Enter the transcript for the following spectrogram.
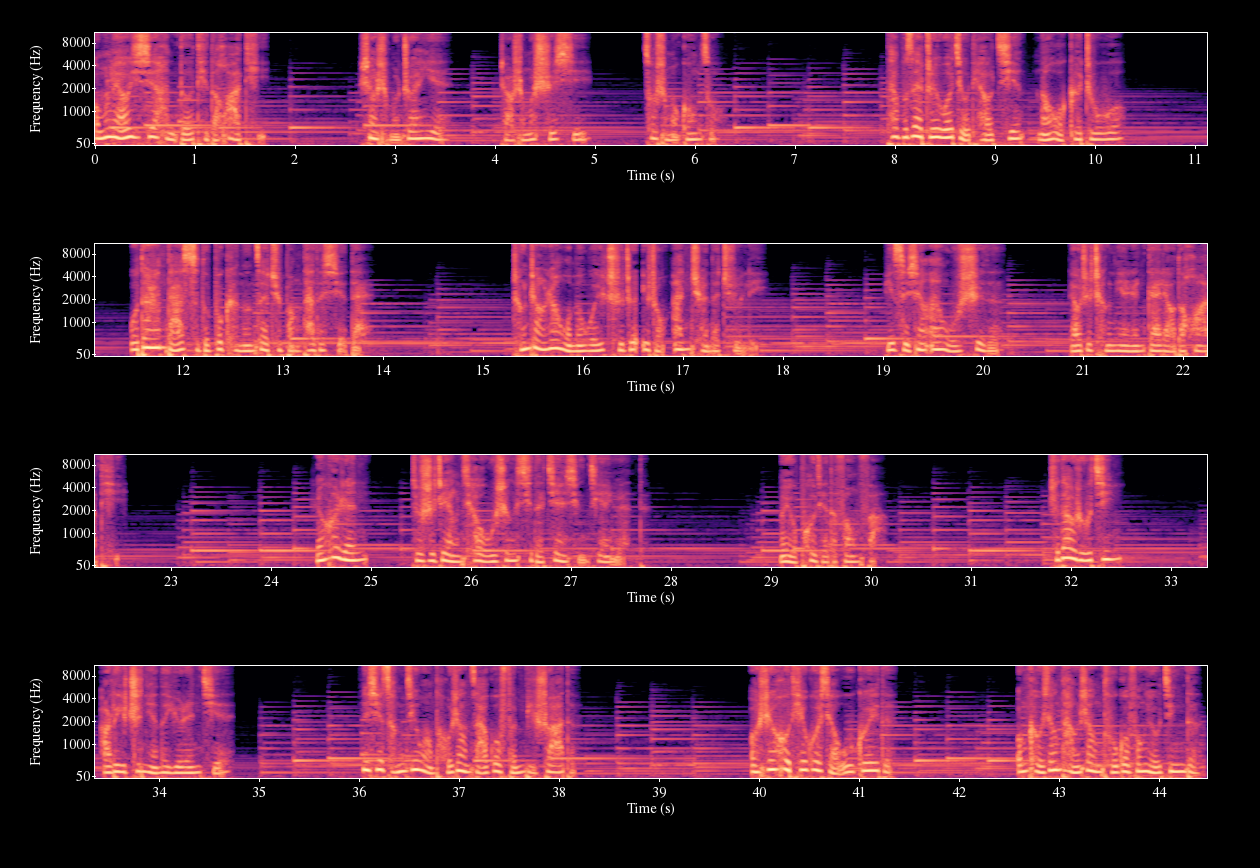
我们聊一些很得体的话题，上什么专业，找什么实习，做什么工作。他不再追我九条街，挠我胳肢窝。我当然打死都不可能再去绑他的鞋带。成长让我们维持着一种安全的距离，彼此相安无事的聊着成年人该聊的话题。人和人就是这样悄无声息的渐行渐远的，没有破解的方法。直到如今，而立之年的愚人节，那些曾经往头上砸过粉笔刷的，往身后贴过小乌龟的，往口香糖上涂过风油精的。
